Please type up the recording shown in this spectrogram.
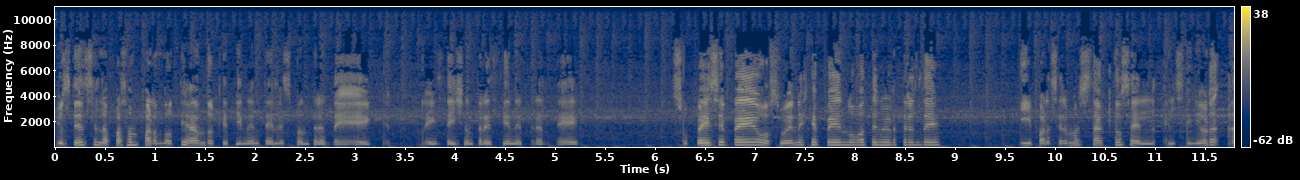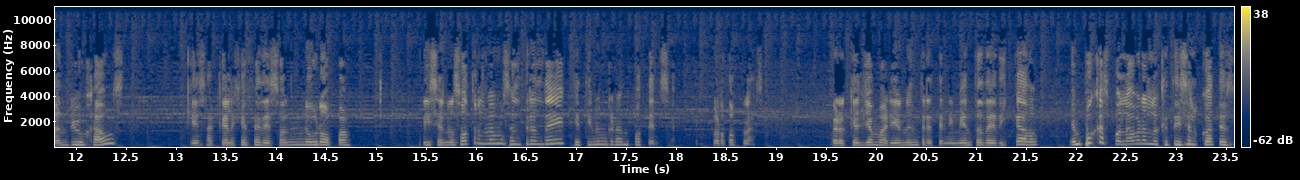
que ustedes se la pasan parloteando que tienen teles con 3D, que PlayStation 3 tiene 3D, su PSP o su NGP no va a tener 3D. Y para ser más exactos, el, el señor Andrew House, que es aquel jefe de Sony en Europa, dice, nosotros vemos el 3D que tiene un gran potencial, en corto plazo, pero que él llamaría un entretenimiento dedicado. En pocas palabras, lo que te dice el cuate es,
